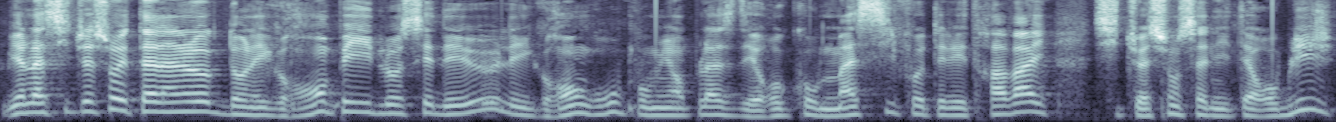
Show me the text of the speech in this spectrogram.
Bien, la situation est analogue dans les grands pays de l'OCDE. Les grands groupes ont mis en place des recours massifs au télétravail. Situation sanitaire oblige.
